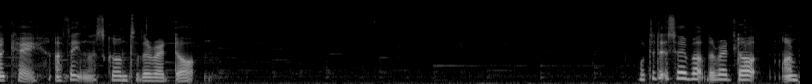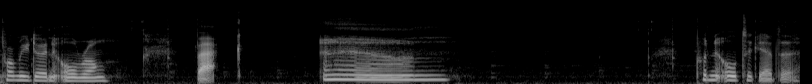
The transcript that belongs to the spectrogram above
Okay, I think let's go to the red dot. What did it say about the red dot? I'm probably doing it all wrong. Back. And putting it all together.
